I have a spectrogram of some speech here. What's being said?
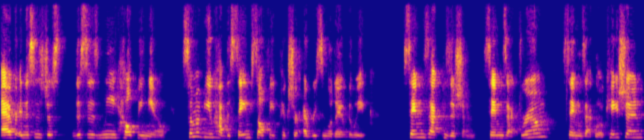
every, and this is just, this is me helping you. Some of you have the same selfie picture every single day of the week. Same exact position, same exact room, same exact location,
